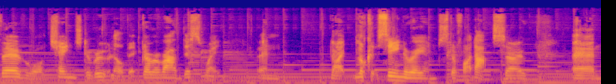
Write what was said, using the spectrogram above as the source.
further or change the route a little bit, go around this way, and like look at scenery and stuff like that. So, um,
